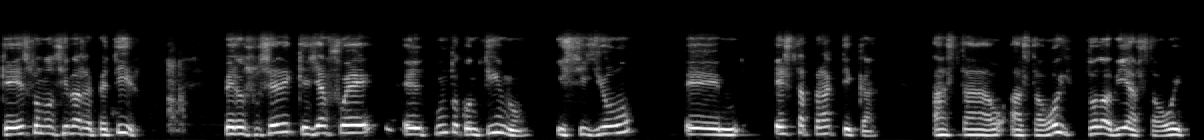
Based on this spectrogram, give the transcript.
que eso no se iba a repetir, pero sucede que ya fue el punto continuo y siguió em, esta práctica hasta, hasta hoy, todavía hasta hoy.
